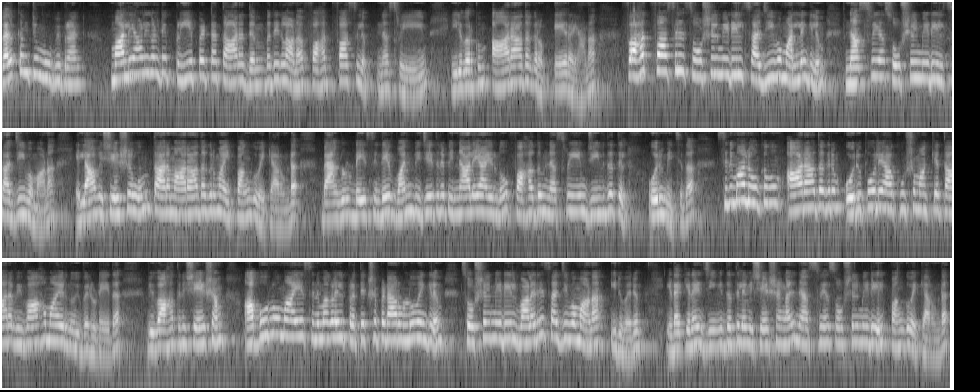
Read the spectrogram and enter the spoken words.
Welcome to movie brand മലയാളികളുടെ പ്രിയപ്പെട്ട താര ദമ്പതികളാണ് ഫഹദ് ഫാസിലും നസ്രിയയും. ഇരുവർക്കും ആരാധകരും ഏറെയാണ്. ഫഹദ് ഫാസിൽ സോഷ്യൽ മീഡിയയിൽ സജീവമല്ലെങ്കിലും നസ്രിയ സോഷ്യൽ മീഡിയയിൽ സജീവമാണ്. എല്ലാ വിശേഷവും താരം ആരാധകരുമായി പങ്കുവയ്ക്കാറുണ്ട്. ബാംഗ്ലൂർ ഡേയ്സിന്റെ വൻ വിജയത്തിന് പിന്നാലെയായിരുന്നു ഫഹദും നസ്രിയയും ജീവിതത്തിൽ ഒരുമിച്ചത്. സിനിമാ ലോകവും ആരാധകരും ഒരുപോലെ ആഘോഷമാക്കിയ താരവിവാഹമായിരുന്നു ഇവരുടേത്. വിവാഹത്തിന് ശേഷം അപൂർവമായ സിനിമകളിൽ പ്രത്യക്ഷപ്പെടാറുള്ളൂവെങ്കിലും സോഷ്യൽ മീഡിയയിൽ വളരെ സജീവമാണ് ഇരുവരും. ഇടയ്ക്കിടെ ജീവിതത്തിലെ വിശേഷങ്ങൾ നസ്രിയ സോഷ്യൽ മീഡിയയിൽ പങ്കുവെക്കാറുണ്ട്.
